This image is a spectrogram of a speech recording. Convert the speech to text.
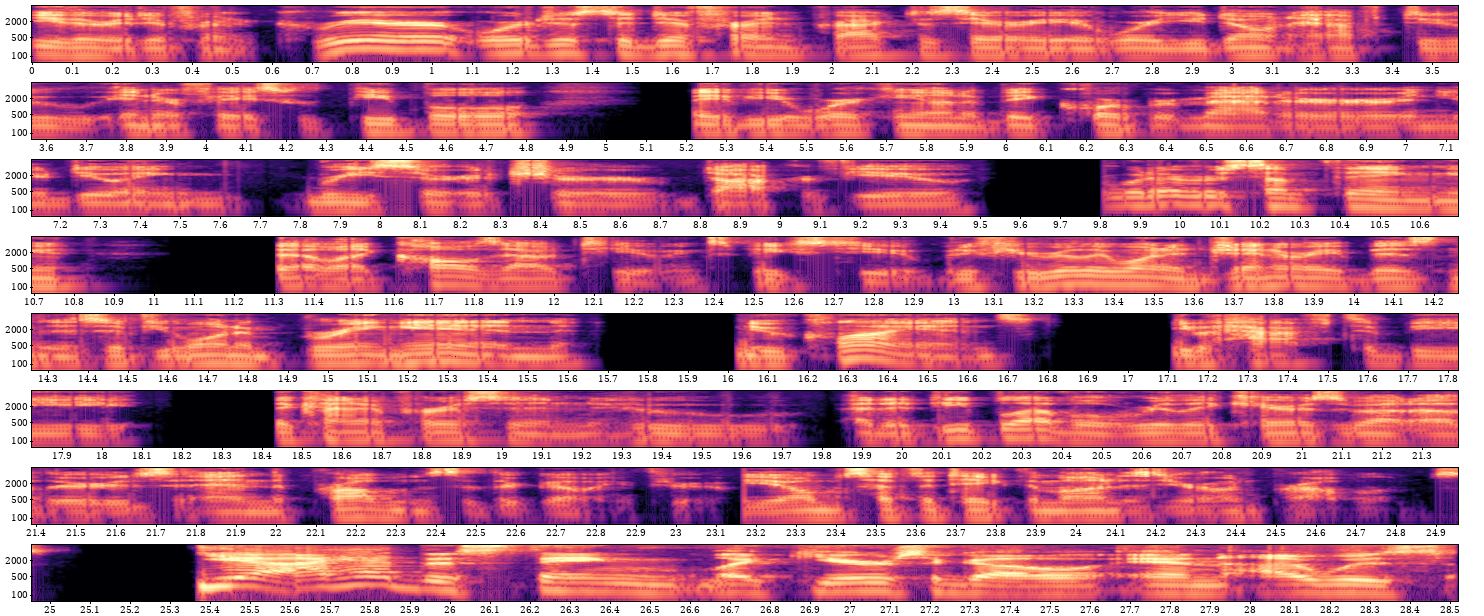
either a different career or just a different practice area where you don't have to interface with people maybe you're working on a big corporate matter and you're doing research or doc review whatever something that like calls out to you and speaks to you but if you really want to generate business if you want to bring in new clients you have to be the kind of person who at a deep level really cares about others and the problems that they're going through you almost have to take them on as your own problems yeah, I had this thing like years ago, and I was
